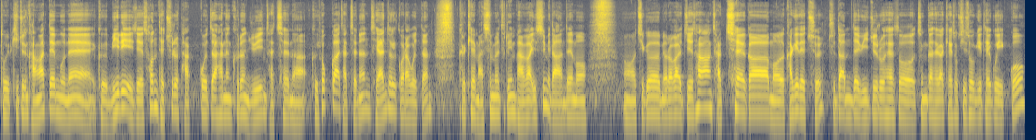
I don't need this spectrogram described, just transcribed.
도입 기준 강화 때문에 그 미리 이제 선 대출을 받고자 하는 그런 유인 자체나 그 효과 자체는 제한적일 거라고 일단 그렇게 말씀을 드린 바가 있습니다. 근데 뭐 어, 지금 여러 가지 상황 자체가 뭐 가계 대출 주담대 위주로 해서 증가세가 계속 지속이 되고 있고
